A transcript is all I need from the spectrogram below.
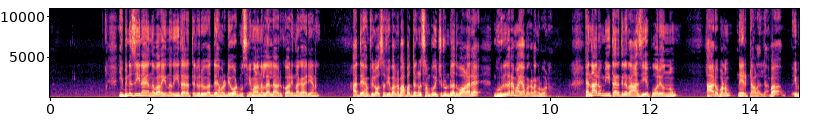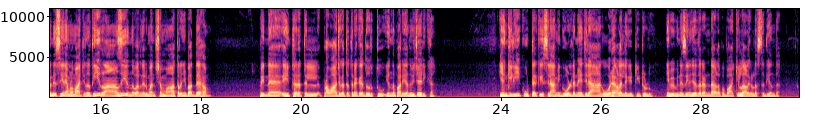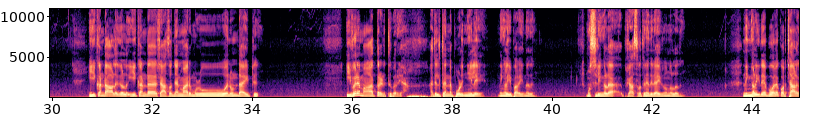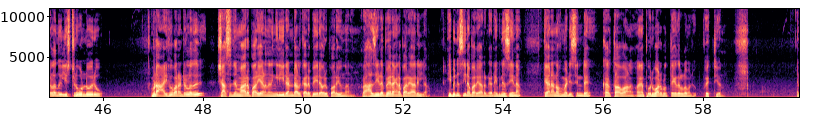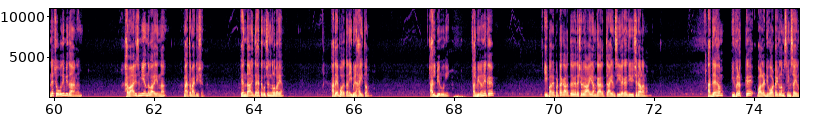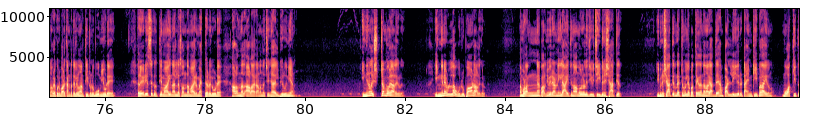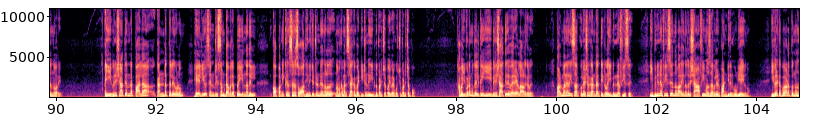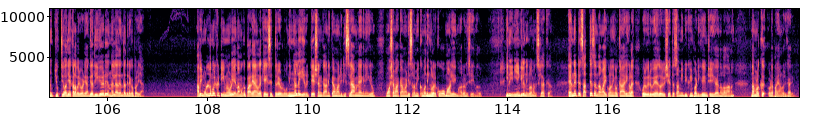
ഇബിന് സീന എന്ന് പറയുന്നത് ഈ തരത്തിൽ ഒരു അദ്ദേഹം ഒരു ഡിവോട്ട് മുസ്ലിമാണെന്നുള്ള എല്ലാവർക്കും അറിയുന്ന കാര്യമാണ്. അദ്ദേഹം ഫിലോസഫി പറഞ്ഞപ്പോൾ അബദ്ധങ്ങൾ സംഭവിച്ചിട്ടുണ്ട്. അത് വളരെ ഗുരുതരമായ അപകടങ്ങളുമാണ്. എന്നാലും ഈ തരത്തിൽ റാസിയെ പോലെയൊന്നും ആരോപണം നേരിട്ട ആളല്ല. അപ്പോൾ ഇബിന് സീനെ നമ്മൾ മാറ്റി നിർത്തി ഈ റാസി എന്ന് പറഞ്ഞൊരു മനുഷ്യൻ മാത്രം ഇനിയിപ്പോൾ അദ്ദേഹം പിന്നെ ഇത്തരത്തിൽ പ്രവാചകത്വത്തിനൊക്കെ എതിർത്തു എന്ന് പറയാമെന്ന് വിചാരിക്കുക എങ്കിൽ ഈ കൂട്ടർക്ക് ഇസ്ലാമിക് ഗോൾഡൻ ഏജിൽ ആകെ ഒരാളല്ലേ കിട്ടിയിട്ടുള്ളൂ. ഇനിയിപ്പോൾ ഇബിന് സീൻ ചെയ്ത രണ്ടാൾ അപ്പോൾ ബാക്കിയുള്ള ആളുകളുടെ സ്ഥിതി എന്താ? ഈ കണ്ട ആളുകൾ ഈ കണ്ട ശാസ്ത്രജ്ഞന്മാർ മുഴുവൻ ഉണ്ടായിട്ട് ഇവരെ മാത്രം എടുത്തു പറയാം. അതിൽ തന്നെ പൊളിഞ്ഞിലേ നിങ്ങൾ ഈ പറയുന്നത്? മുസ്ലിങ്ങൾ ശാസ്ത്രത്തിനെതിരായിരുന്നു എന്നുള്ളത്. നിങ്ങൾ ഇതേപോലെ കുറച്ച് ആളുകളെ ലിസ്റ്റിന് കൊണ്ടുവരൂ. ഇവിടെ ആരിഫ് പറഞ്ഞിട്ടുള്ളത് ശാസ്ത്രജ്ഞന്മാരെ പറയുകയാണെന്നുണ്ടെങ്കിൽ ഈ രണ്ടാൾക്കാരുടെ പേര് അവർ പറയുന്നതാണ് റാസിയുടെ പേര് അങ്ങനെ പറയാറില്ല. ഇബിന് സീന പറയാറുണ്ട്. കാരണം ഇബിന് സീന കാനൺ ഓഫ് മെഡിസിന്റെ കർത്താവാണ്. അങ്ങനെ ഒരുപാട് പ്രത്യേകതയുള്ള ഒരു വ്യക്തിയാണ്. എന്റെ ചോദ്യം ഇതാണ്. ഹവാരിസ്മി എന്ന് പറയുന്ന മാത്തമാറ്റീഷ്യൻ എന്താണ് ഇദ്ദേഹത്തെക്കുറിച്ച് നിങ്ങൾ പറയാം? അതേപോലെ തന്നെ ഇബിൻ ഹൈത്തം. അൽബിറൂനി. അൽബിറൂനിയൊക്കെ ഈ പറയപ്പെട്ട കാലത്ത് ഏകദേശം ഒരു ആയിരം കാലത്ത് ആയിരം സീലൊക്കെ ജീവിച്ച ഒരാളാണ് അദ്ദേഹം ഇവരൊക്കെ വളരെ ഡിവോട്ടായിട്ടുള്ള സീൻസ് ആയിരുന്നു. അവരൊക്കെ ഒരുപാട് കണ്ടെത്തലുകൾ നടത്തിയിട്ടുണ്ട്. ഭൂമിയുടെ റേഡിയസ് കൃത്യമായി നല്ല സ്വന്തമായ ഒരു മെത്തേഡിലൂടെ അളന്ന ആളാരാണെന്ന് വെച്ച് കഴിഞ്ഞാൽ അൽബിറൂനിയാണ് ഇങ്ങനെയുള്ള ഇഷ്ടം പോലെ ആളുകൾ ഇങ്ങനെയുള്ള ഒരുപാട് ആളുകൾ. നമ്മളങ്ങനെ പറഞ്ഞു വരികയാണെങ്കിൽ ആയിരത്തി നാനൂറുകളിൽ ജീവിച്ച ഇബിന് ഷാത്തിർ. ഇബിന് ഷാത്തിറിന്റെ ഏറ്റവും വലിയ പ്രത്യേകത എന്താ പറയുക അദ്ദേഹം പള്ളിയിൽ ഒരു ടൈം കീപ്പർ ആയിരുന്നു മുവാക്കിത്ത് എന്ന് പറയും. ഈ ഇബിന് ഷാത്തിറിന്റെ പല കണ്ടെത്തലുകളും ഹേലിയോ സെൻട്രിസം ഡെവലപ്പ് ചെയ്യുന്നതിൽ കോപ്പനിക്കൻസിനെ സ്വാധീനിച്ചിട്ടുണ്ട് എന്നുള്ളത് നമുക്ക് മനസ്സിലാക്കാൻ പറ്റിയിട്ടുണ്ട്. ഇത് പഠിച്ചപ്പോൾ ഇവരെ കുറിച്ച് പഠിച്ചപ്പോൾ അപ്പോൾ ഇവിടെ മുതൽക്ക് ഈ ഇബിന് ഷാത്തിർ വരെയുള്ള ആളുകൾ പൾമനറി സർക്കുലേഷൻ കണ്ടെത്തിയിട്ടുള്ള ഇബിൻ നഫീസ്. ഇബിൻ നഫീസ് എന്ന് പറയുന്നത് ഒരു ഷാഫി മസബിൽ ഒരു പണ്ഡിതൻ കൂടിയായിരുന്നു. ഇവരൊക്കെ പാടപ്പം യുക്തിവാദിയൊക്കെയുള്ള പരിപാടിയാണ് ഗതികേട് എന്നല്ലാതെ എന്തെങ്കിലും പറയാം? അപ്പോൾ ഈ മുള്ളുമുക്ക് ടീമിനോട് നമുക്ക് പറയാനുള്ള കേസ് ഇത്രയേ ഉള്ളൂ. നിങ്ങളുടെ ഇറിറ്റേഷൻ കാണിക്കാൻ വേണ്ടി ഇസ്ലാമിനെ എങ്ങനെയെങ്കിലും മോശമാക്കാൻ വേണ്ടി ശ്രമിക്കുമ്പോൾ നിങ്ങൾ കോമാളിയായി മാറുകയാണ് ചെയ്യുന്നത്. ഇത് ഇനിയെങ്കിലും നിങ്ങൾ മനസ്സിലാക്കുക. എന്നിട്ട് സത്യസന്ധമായിക്കൊണ്ട് നിങ്ങൾ കാര്യങ്ങളെ ഒരു ഏതൊരു വിഷയത്തെ സമീപിക്കുകയും പഠിക്കുകയും ചെയ്യുക എന്നുള്ളതാണ് നമുക്ക് ഇവിടെ പറയാനുള്ള കാര്യം.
